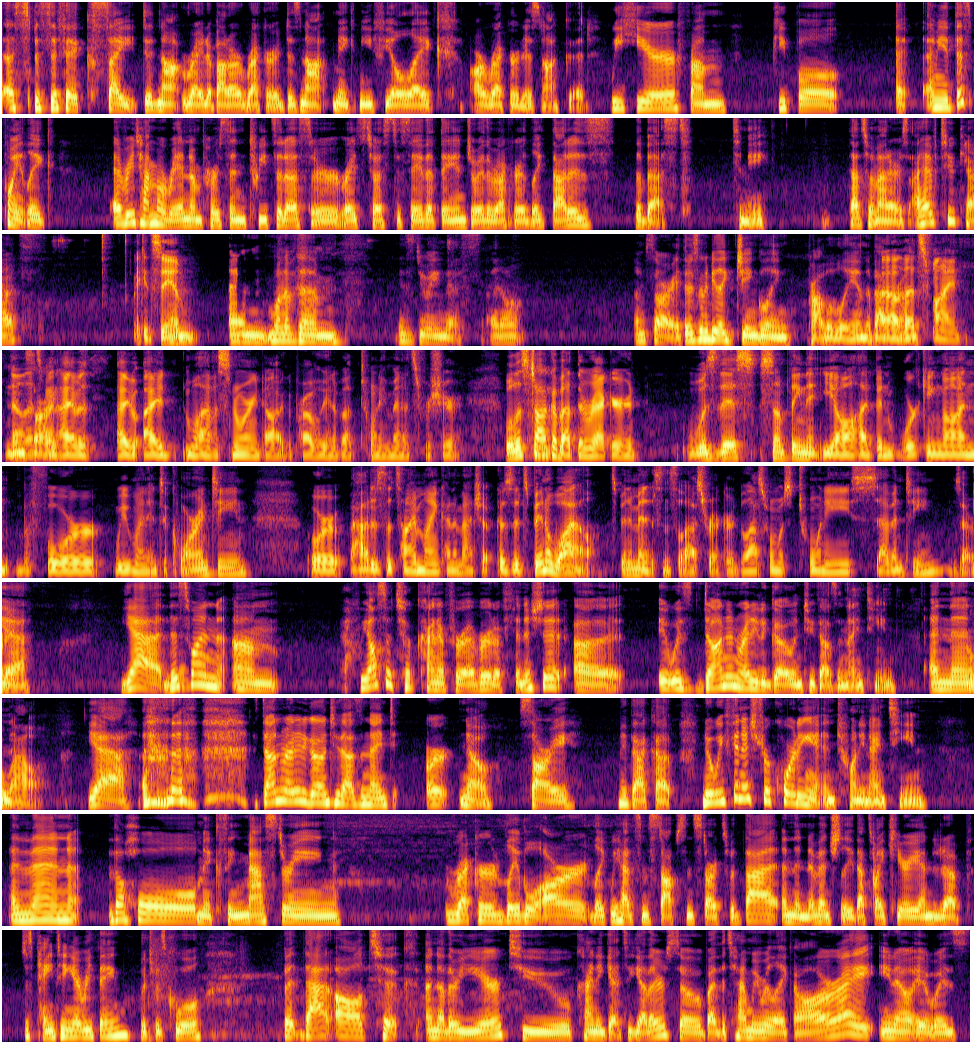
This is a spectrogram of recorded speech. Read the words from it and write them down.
a specific site did not write about our record does not make me feel like our record is not good. We hear mm. from people I, I mean at this point like every time a random person tweets at us or writes to us to say that they enjoy the record, like that is the best to me. That's what matters. I have two cats I can see him. and, and one of them is doing this. I don't. I'm sorry. There's going to be like jingling probably in the background. Oh, that's fine. No, I'm that's sorry. fine. I have a I I will have a snoring dog probably in about 20 minutes for sure. Well, let's talk about the record. Was this something that y'all had been working on before we went into quarantine? Or how does the timeline kind of match up? Because it's been a while. It's been a minute since the last record. The last one was 2017. Is that right? yeah, yeah. This one, um, we also took kind of forever to finish it. Uh, it was done and ready to go in 2019, and then Oh wow. yeah, done ready to go in 2019. Or no, sorry, let me back up. No, we finished recording it in 2019. And then the whole mixing, mastering, record label art, like we had some stops and starts with that. And then eventually that's why Kiri ended up just painting everything, which was cool. But that all took another year to kind of get together. So by the time we were like, all right, you know, it was,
